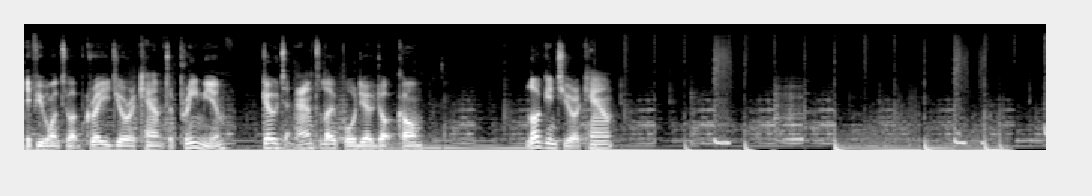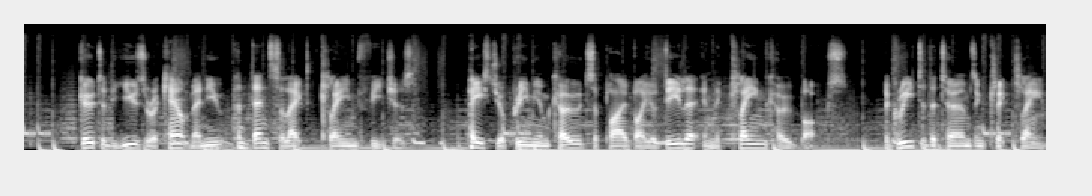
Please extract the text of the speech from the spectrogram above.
If you want to upgrade your account to premium, go to antelopeaudio.com log into your account, go to the user account menu and then select claim features. Paste your premium code supplied by your dealer in the claim code box. Agree to the terms and click claim.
